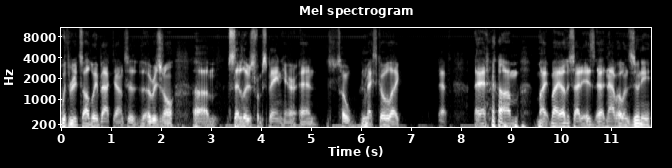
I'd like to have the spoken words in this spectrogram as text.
with roots all the way back down to the original um, settlers from Spain here. And so New Mexico, like F. And um, my, my other side is uh, Navajo and Zuni.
